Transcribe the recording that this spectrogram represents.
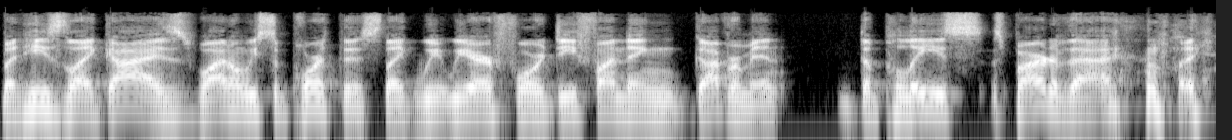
But he's like, guys, why don't we support this? Like, we we are for defunding government. The police is part of that. like,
